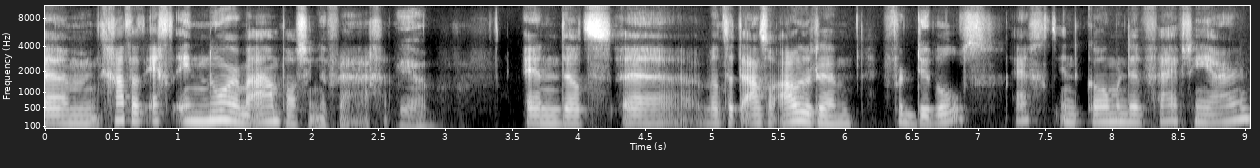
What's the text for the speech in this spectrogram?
um, gaat dat echt enorme aanpassingen vragen. Ja. En dat, uh, want het aantal ouderen verdubbelt echt in de komende 15 jaar.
